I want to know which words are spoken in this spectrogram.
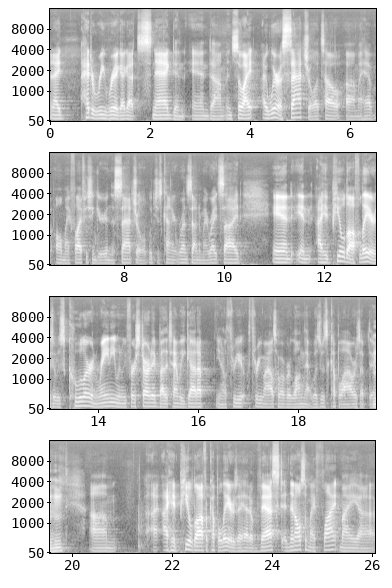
and I, I had to re-rig. I got snagged, and and um, and so I, I wear a satchel. That's how um, I have all my fly fishing gear in the satchel, which is kind of runs down to my right side and and I had peeled off layers. It was cooler and rainy when we first started. By the time we got up, you know, three three miles, however long that was, it was a couple hours up there. Um, I, I had peeled off a couple layers. I had a vest, and then also my fly my uh,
